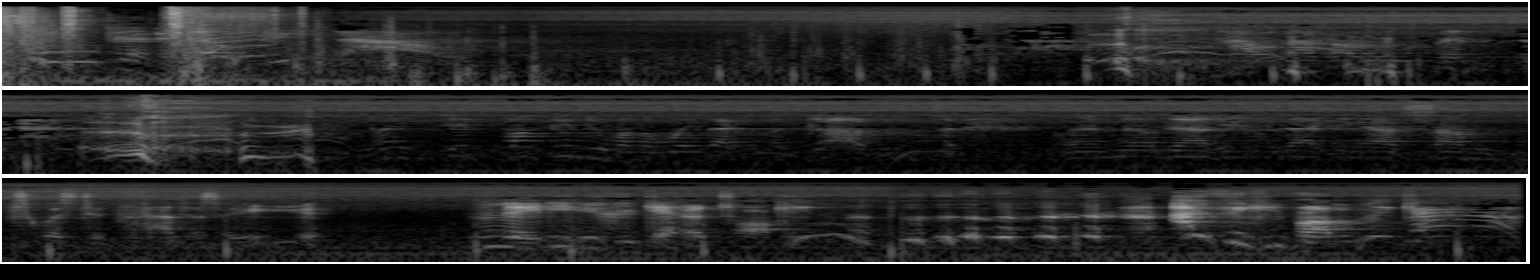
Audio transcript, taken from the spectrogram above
Who can help me now? How about our little friend? I did bump into him on the way back from the gardens, when no doubt he was acting out some twisted fantasy. Maybe he could get her talking? I think he probably can.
